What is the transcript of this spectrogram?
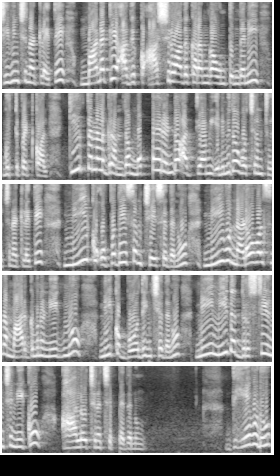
జీవించినట్లయితే మనకే అది ఒక ఆశీర్వాదకరంగా ఉంటుందని గుర్తుపెట్టుకోవాలి. కీర్తనల గ్రంథం ముప్పై రెండో అధ్యాయం ఎనిమిదో వచనం చూసినట్లయితే నీకు ఉపదేశం చేసేదను నీవు నడవవలసిన మార్గమును నీను నీకు బోధించేదను నీ మీద దృష్టి ఉంచి నీకు ఆలోచన చెప్పేదను. దేవుడు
